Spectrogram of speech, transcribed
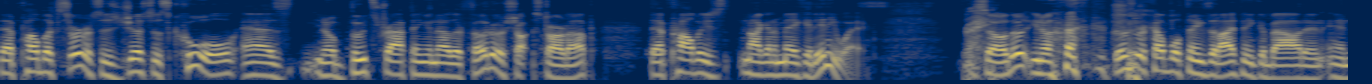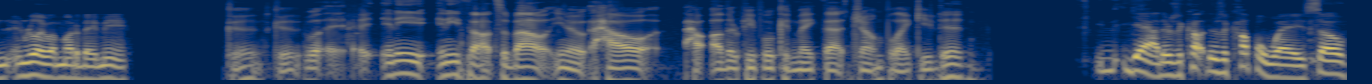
that public service is just as cool as, you know, bootstrapping another photo sh- startup that probably is not going to make it anyway. Right. So, those, you know, those are a couple of things that I think about and, and, and really what motivate me. Good, good. Well, any any thoughts about you know how how other people could make that jump like you did? Yeah, there's a couple there's a couple ways. So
